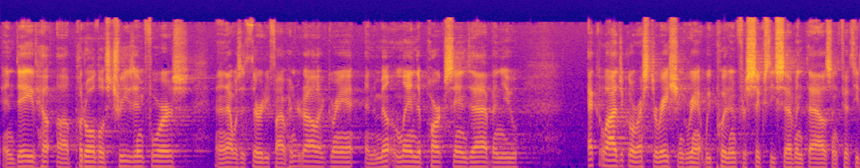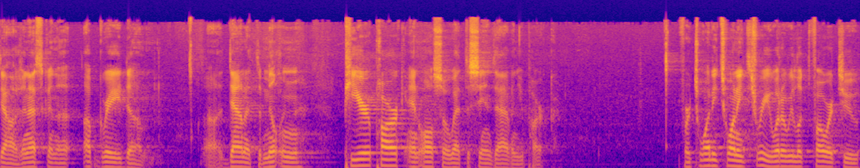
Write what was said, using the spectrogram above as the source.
and Dave hel- uh, put all those trees in for us, and that was a $3,500 grant. And the Milton Landing Park, Sands Avenue, ecological restoration grant we put in for $67,050, and that's going to upgrade um, uh, down at the Milton Pier Park and also at the Sands Avenue Park. For 2023, what do we look forward to?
